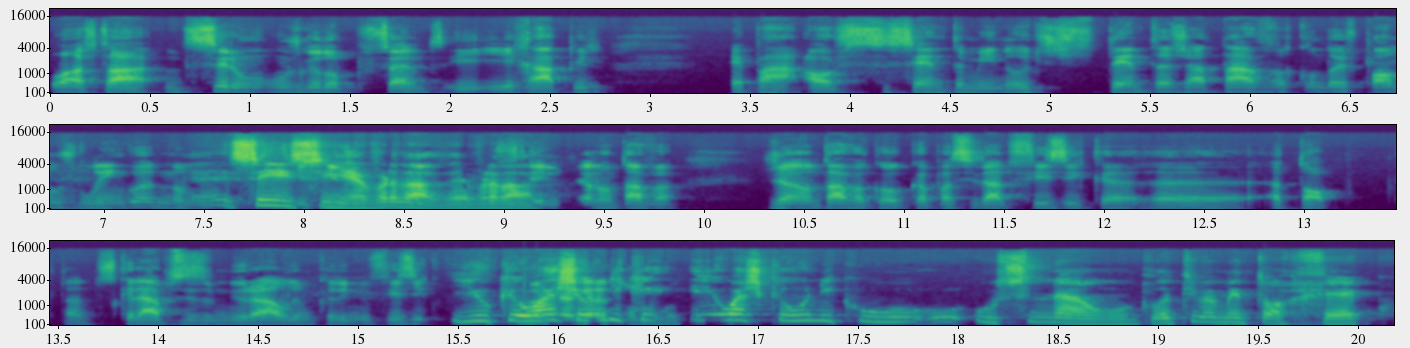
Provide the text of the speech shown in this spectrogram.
lá está, de ser um, um jogador possante e, e rápido, epá, aos 60 minutos, 70 já estava com dois palmos de língua. Não, é, sim, sim, é verdade, é verdade. Já não estava, já não estava com a capacidade física uh, a top. Portanto, se calhar precisa melhorar ali um bocadinho o físico. E o que eu acho, é única, eu acho que o único, o, o, o senão, relativamente ao Reco,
